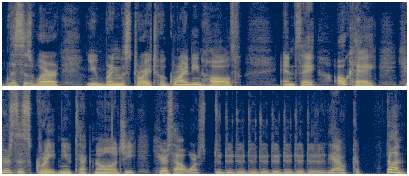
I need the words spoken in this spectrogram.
This is where you bring the story to a grinding halt and say, okay, here's this great new technology. Here's how it works. Do, do, do, do, do, do, do, do, do. Yeah, done.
